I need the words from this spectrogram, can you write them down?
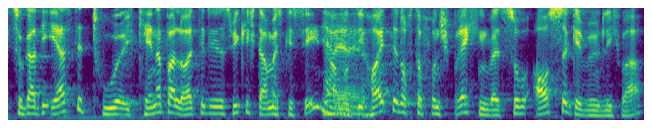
sogar die erste Tour, ich kenne ein paar Leute, die das wirklich damals gesehen ja, haben ja, und die ja. heute noch davon sprechen, weil es so außergewöhnlich war,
